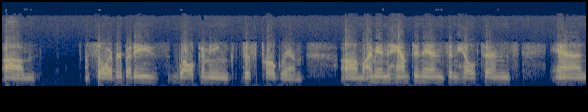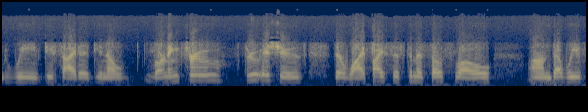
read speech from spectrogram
Um, so everybody's welcoming this program. Um, I'm in Hampton Inns and Hiltons, and we've decided, you know, learning through through issues Their Wi-Fi system is so slow um, that we've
